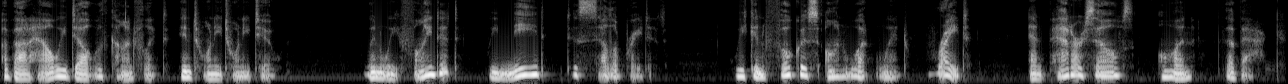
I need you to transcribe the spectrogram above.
about how we dealt with conflict in 2022. When we find it, we need to celebrate it. We can focus on what went right and pat ourselves on the back.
